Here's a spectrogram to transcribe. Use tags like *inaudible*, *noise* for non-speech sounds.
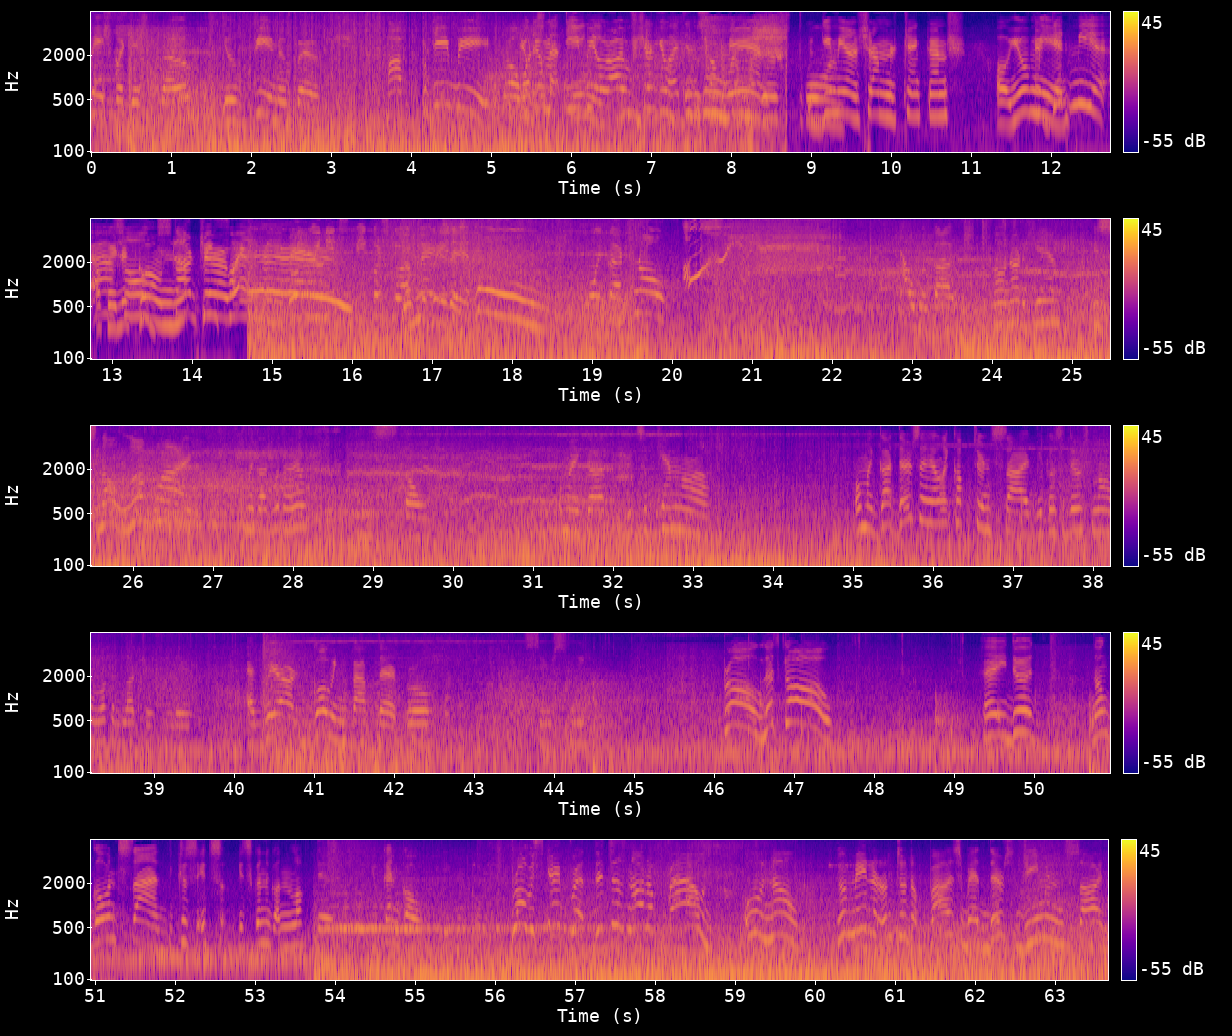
pay for this, bro. You universe. My TV. Bro, you what give me that mean? or I'll shoot you in some man. You give me some seconds. Oh, you mean? get me an Okay, let's go. Stop Let's being go. funny. Bro, we need speakers to activate it. Oh my god, no. Oh my god. No, not again. It's snow. Look like. Oh my god, what the hell? Stone. Oh my god, it's a camera. Oh my god, there's a helicopter inside because there's no rocket launcher in there. And we are going back there, bro. Seriously? Bro, let's go. Hey, dude. Don't go inside because it's it's gonna get unlocked there. You can go. You can go. Bro, escape it! This is not a found! Oh no! You made it into the palace bed. There's demon inside.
